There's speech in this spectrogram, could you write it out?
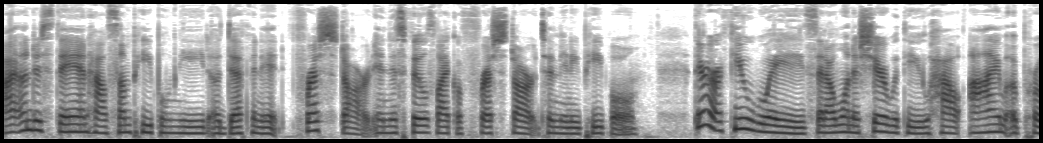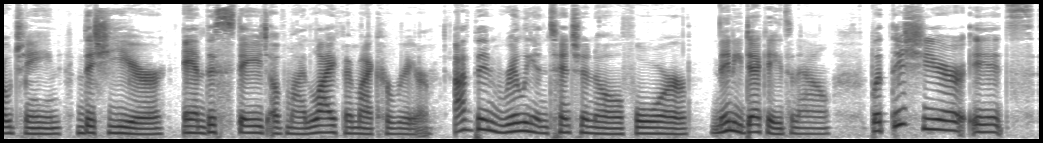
I understand how some people need a definite fresh start, and this feels like a fresh start to many people. There are a few ways that I want to share with you how I'm approaching this year and this stage of my life and my career. I've been really intentional for many decades now, but this year it's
